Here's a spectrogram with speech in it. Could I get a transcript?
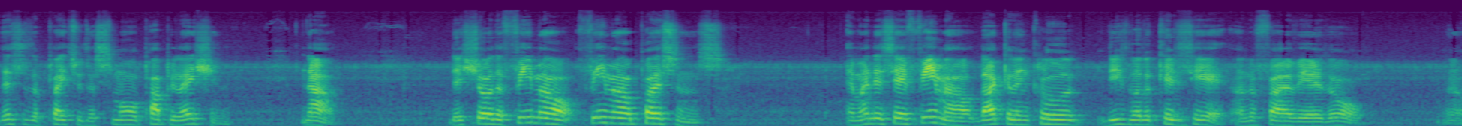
this is a place with a small population. Now, they show the female female persons and when they say female, that could include these little kids here, under five years old. You know,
